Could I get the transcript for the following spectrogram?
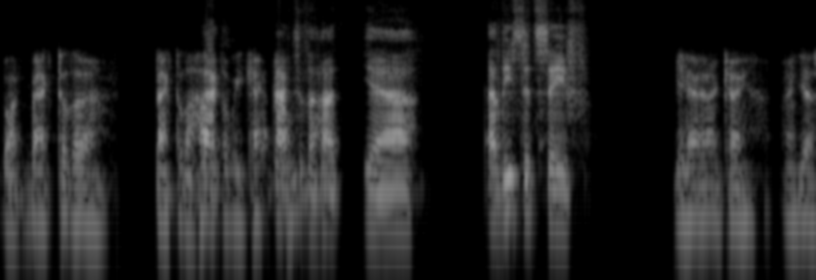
What back to the back to the hut Back- that we came back from? to the hut. Yeah, at least it's safe. Yeah, okay. I guess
